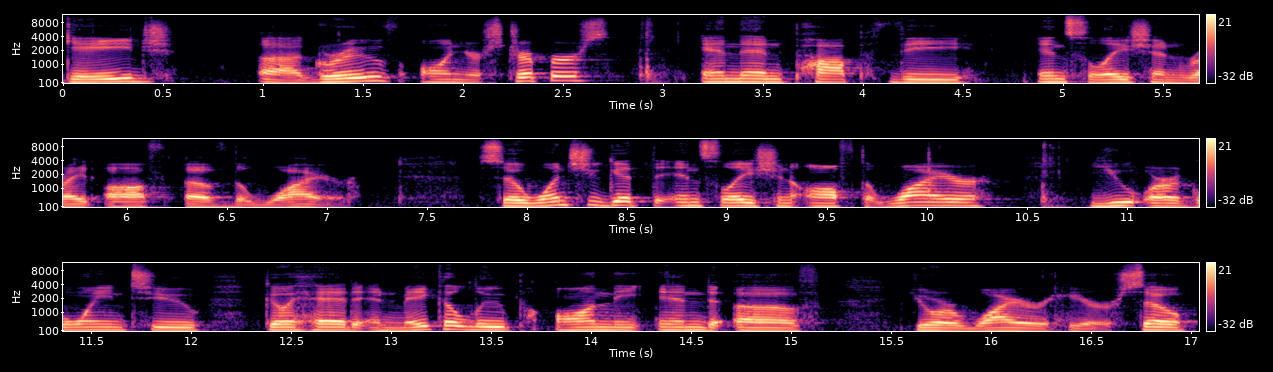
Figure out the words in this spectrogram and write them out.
gauge uh, groove on your strippers and then pop the insulation right off of the wire. So once you get the insulation off the wire, you are going to go ahead and make a loop on the end of your wire here. So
